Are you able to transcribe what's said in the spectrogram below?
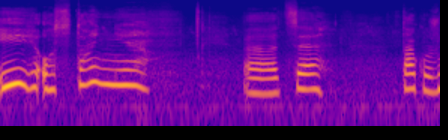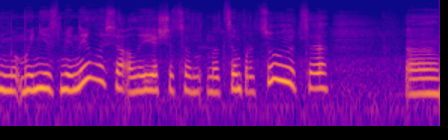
І останнє е, це також мені змінилося, але я ще це, над цим працюю. Це е,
